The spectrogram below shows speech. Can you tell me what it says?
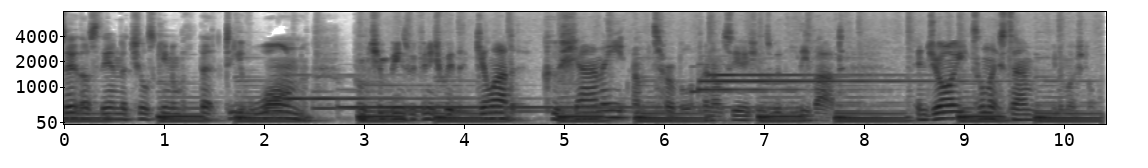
That's it, that's the end of Chillsky number 31. From Chimp Beams, we finish with Gilad Chushani. I'm terrible at pronunciations with Levad. Enjoy, till next time, been emotional.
